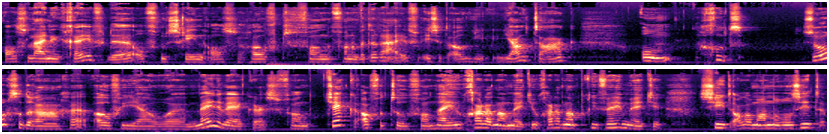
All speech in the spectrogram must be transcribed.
als leidinggevende of misschien als hoofd van, van een bedrijf is het ook jouw taak om goed zorg te dragen over jouw uh, medewerkers. Van check af en toe van hey, hoe gaat het nou met je? Hoe gaat het nou privé met je? Zie het allemaal nog wel zitten?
